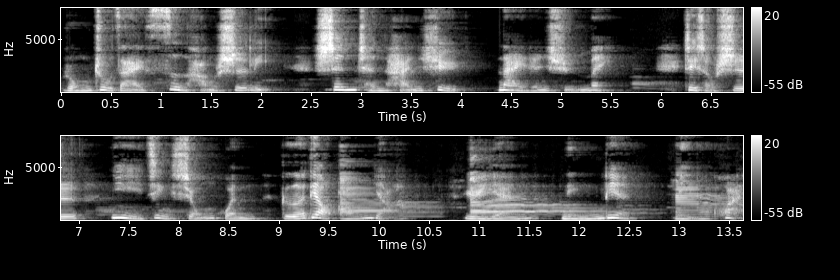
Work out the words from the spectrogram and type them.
融注在四行诗里，深沉含蓄，耐人寻味。这首诗意境雄浑，格调昂扬，语言凝练。明快，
